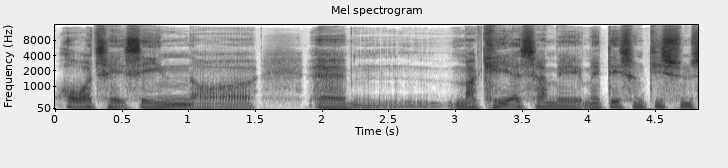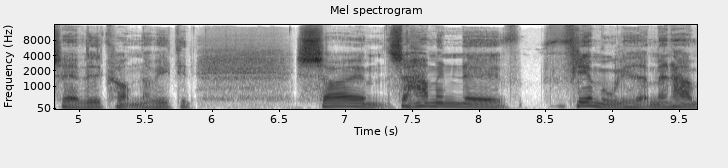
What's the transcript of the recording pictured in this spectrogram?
overtage scenen og øh, markere sig med, med det, som de synes er vedkommende og vigtigt, så, øh, så har man øh, flere muligheder. Man har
